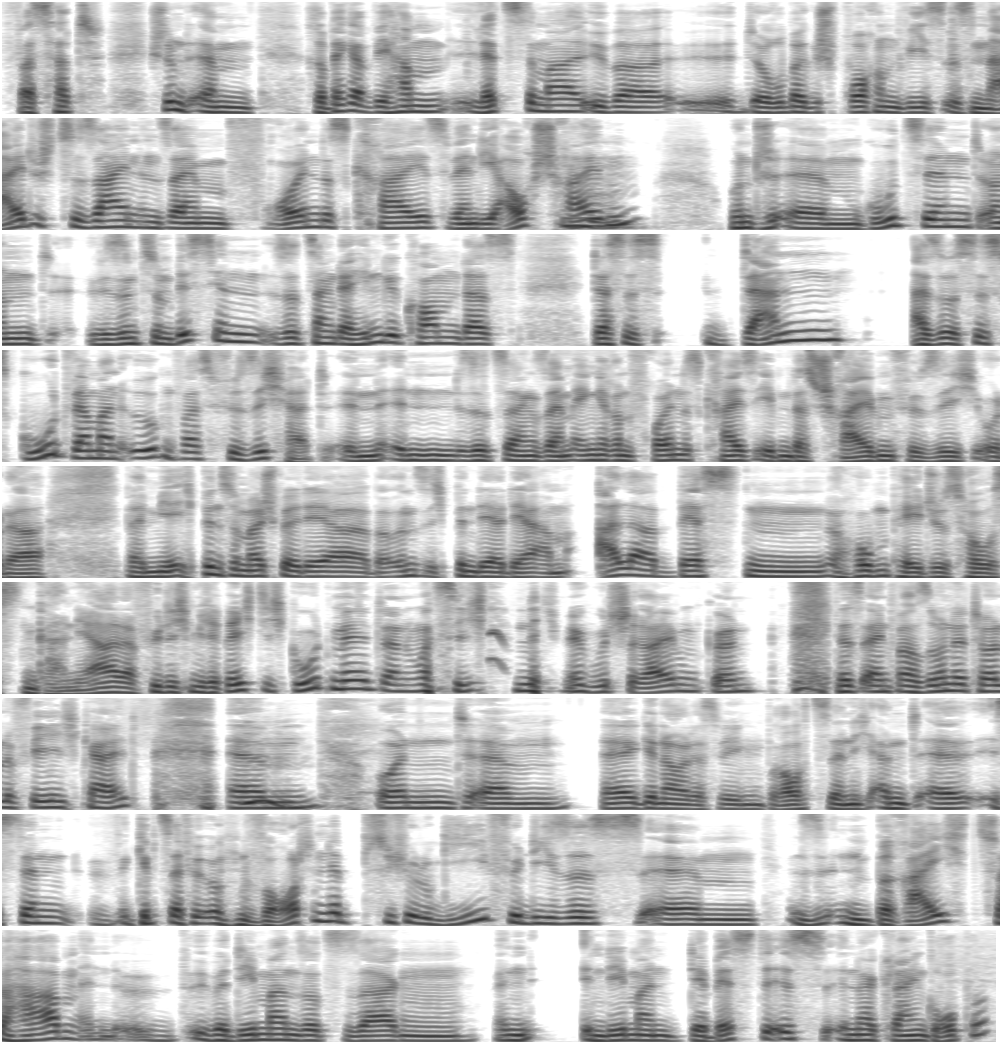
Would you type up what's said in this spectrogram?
was hat, stimmt, ähm, Rebecca, wir haben letzte Mal über, äh, darüber gesprochen, wie es ist, neidisch zu sein in seinem Freundeskreis, wenn die auch schreiben. Mhm. Und ähm, gut sind. Und wir sind so ein bisschen sozusagen dahin gekommen, dass, dass es dann also es ist gut, wenn man irgendwas für sich hat, in, in sozusagen seinem engeren Freundeskreis eben das Schreiben für sich oder bei mir. Ich bin zum Beispiel der, bei uns, ich bin der, der am allerbesten Homepages hosten kann. Ja, da fühle ich mich richtig gut mit, dann muss ich nicht mehr gut schreiben können. Das ist einfach so eine tolle Fähigkeit. Ähm, mhm. Und ähm, äh, genau, deswegen braucht es da nicht. Und äh, ist denn, gibt es dafür irgendein Wort in der Psychologie für dieses ähm, einen Bereich zu haben, in, über den man sozusagen in, in dem man der Beste ist in einer kleinen Gruppe?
